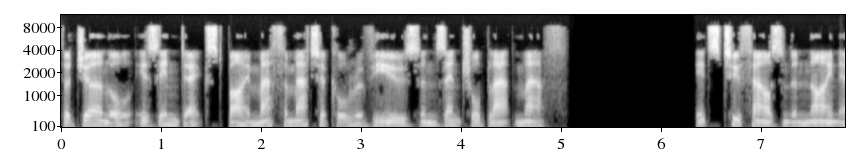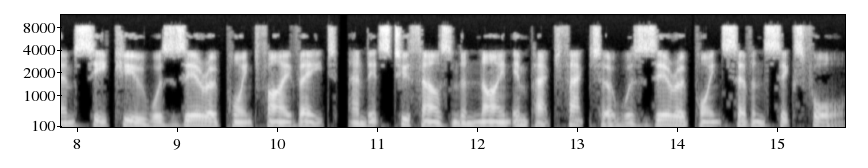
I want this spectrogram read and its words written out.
The journal is indexed by Mathematical Reviews and Zentralblatt Math. Its 2009 MCQ was 0.58, and its 2009 impact factor was 0.764.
